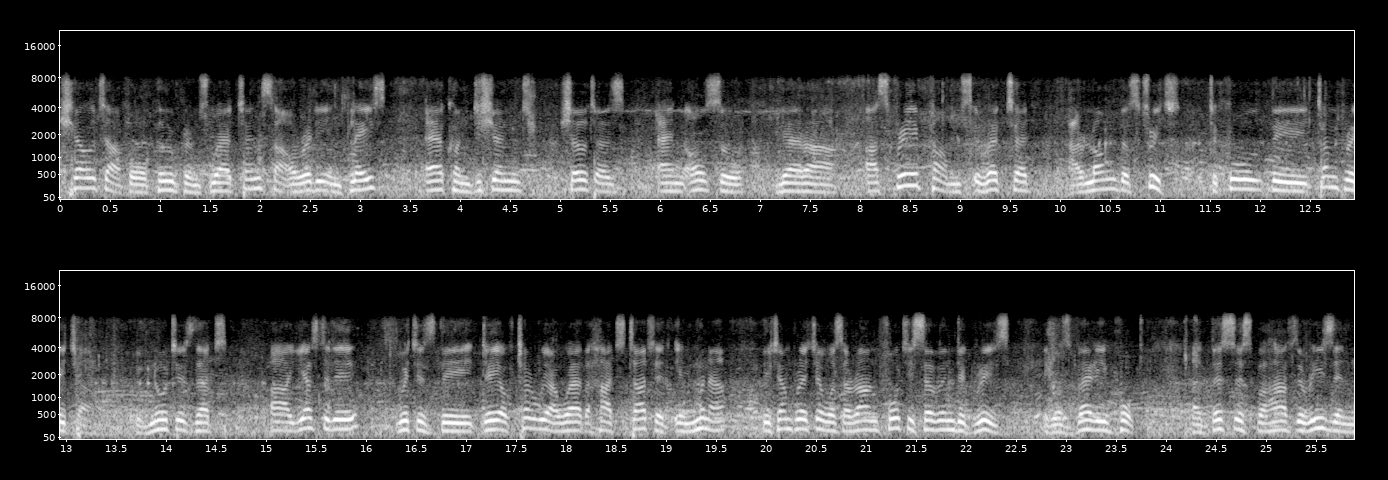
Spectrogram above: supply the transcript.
shelter for pilgrims where tents are already in place, air conditioned shelters, and also there are, are spray pumps erected along the streets to cool the temperature. We've noticed that uh, yesterday, which is the day of Tarwiyah where the Hajj started in Mina, the temperature was around 47 degrees. It was very hot. Uh, this is perhaps the reason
